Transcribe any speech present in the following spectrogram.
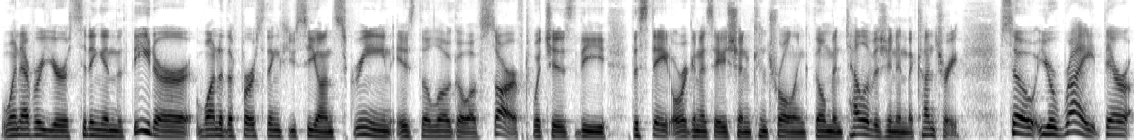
whenever you're sitting in the theater, one of the first things you see on screen is the logo of Which is the the state organization controlling film and television in the country. So you're right. There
